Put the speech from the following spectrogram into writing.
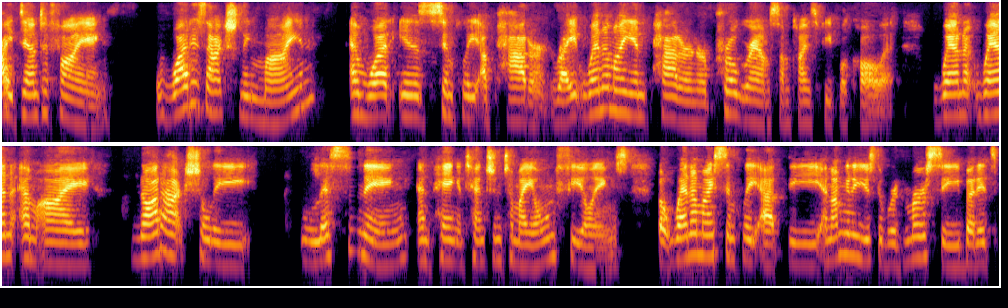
identifying what is actually mine and what is simply a pattern, right? When am I in pattern or program, sometimes people call it? When, when am I not actually listening and paying attention to my own feelings but when am i simply at the and i'm going to use the word mercy but it's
